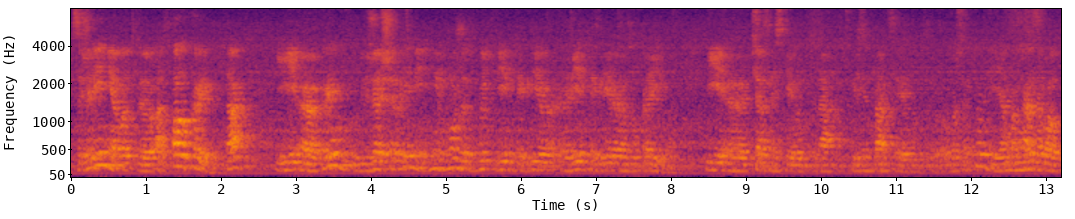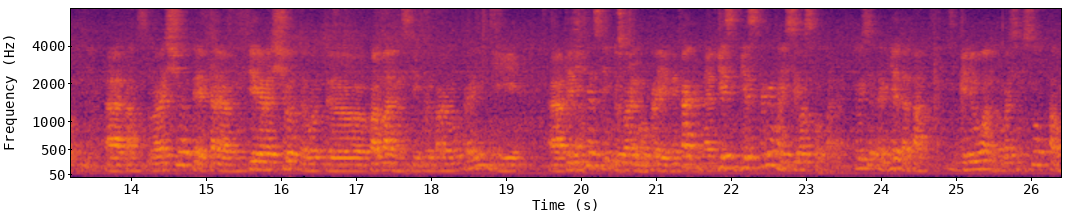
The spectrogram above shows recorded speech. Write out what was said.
К сожалению, вот э, отпал Крым, так? И э, Крым в ближайшее время не может быть реинтегрирован, реинтегрирован в Украину. И э, в частности вот, на презентации в Вашингтоне я показывал там с- расчеты, э, перерасчеты вот, э, парламентских выборов в Украине и э, президентских выборов в Украине, как э, без, без Крыма и Севастополя. То есть это где-то там миллион восемьсот, там,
